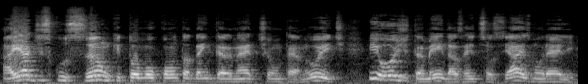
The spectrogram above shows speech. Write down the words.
Aí a discussão que tomou conta da internet ontem à noite, e hoje também das redes sociais, Morelli,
